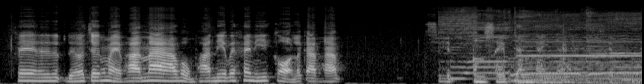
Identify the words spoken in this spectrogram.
โอเค เดี๋ยวเจอกันใหม่พาร์ทหน้าครับ ผมพาร์ทนี้ไปแค่นี้ก่อนแล้วกันครับ เซฟมันเซฟยังไงนะเซฟยังไง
